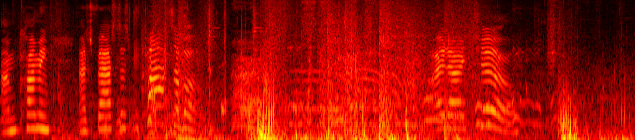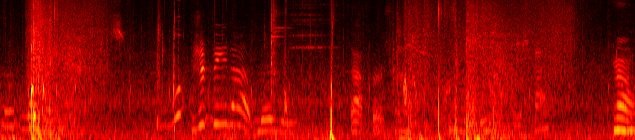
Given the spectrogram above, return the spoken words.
I'm coming as fast as possible. I died too. It should be that Lizzie. That person. This guy? No,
